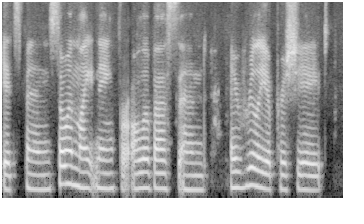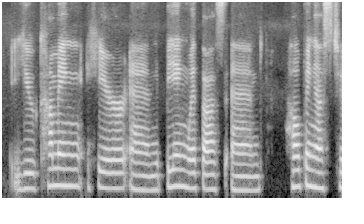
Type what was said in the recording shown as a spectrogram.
It's been so enlightening for all of us, and I really appreciate you coming here and being with us and helping us to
